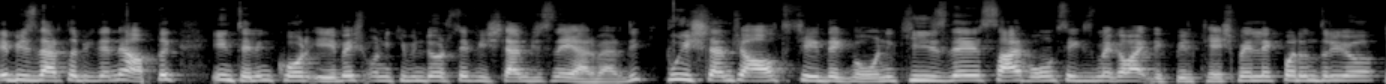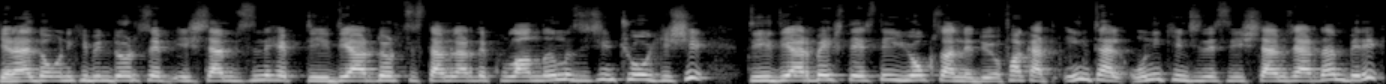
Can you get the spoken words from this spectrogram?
E bizler tabii ki de ne yaptık? Intel'in Core i5 12400F işlemcisine yer verdik. Bu işlemci 6 çekirdek ve 12 izle sahip 18 MB'lık bir cache bellek barındırıyor. Genelde 12400F işlemcisini hep DDR4 sistemlerde kullandığımız için çoğu kişi DDR5 desteği yok zannediyor. Fakat Intel 12. nesil işlemcilerden beri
